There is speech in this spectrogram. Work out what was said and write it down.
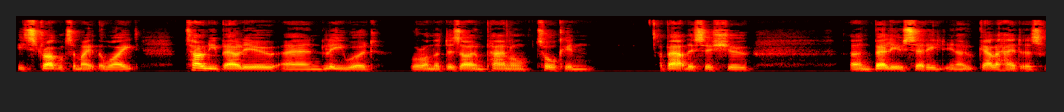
He struggled to make the weight. Tony Bellew and Leigh Wood were on the DAZN panel talking about this issue. And Bellew said, he, you know, Galahad has,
